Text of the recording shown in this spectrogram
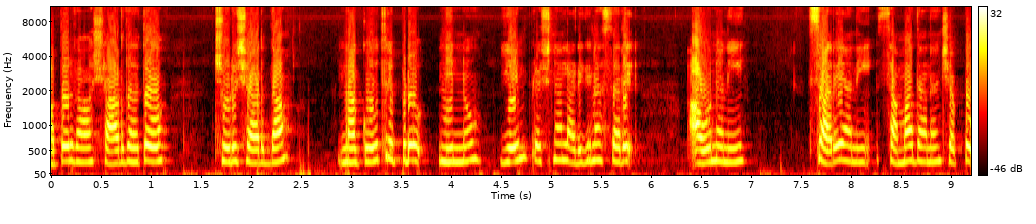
అపూర్వ శారదతో చూడు శారద నా కూతురు ఇప్పుడు నిన్ను ఏం ప్రశ్నలు అడిగినా సరే అవునని సరే అని సమాధానం చెప్పు.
